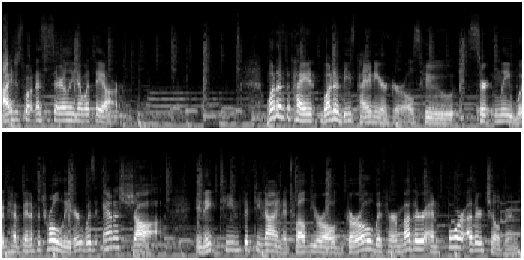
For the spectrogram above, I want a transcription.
I just won't necessarily know what they are. One of, the one of these pioneer girls, who certainly would have been a patrol leader, was Anna Shaw. In 1859, a 12 year old girl with her mother and four other children,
